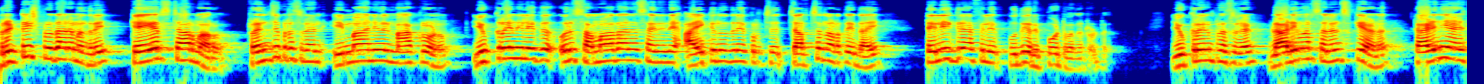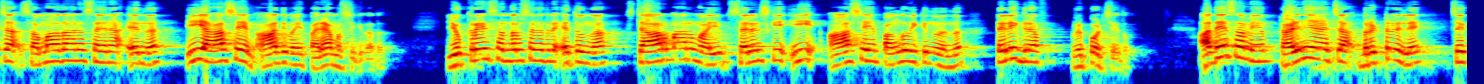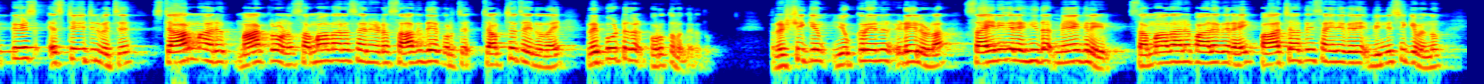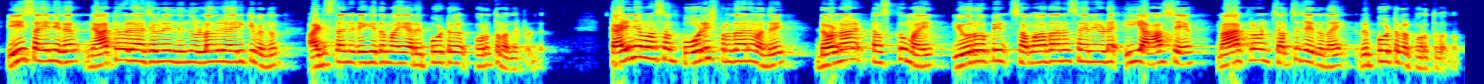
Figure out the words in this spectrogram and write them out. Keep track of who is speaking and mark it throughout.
Speaker 1: British പ്രധാനമന്ത്രി Keir സ്റ്റാർമാറും French president Emmanuel മാക്രോണും യുക്രൈനിലേക്ക് ഒരു സമാധാന സൈന്യനെ അയക്കുന്നതിനെ കുറിച്ച് ചർച്ച നടത്തിയതായി ടെലിഗ്രാഫിൽ പുതിയ റിപ്പോർട്ട് വന്നിട്ടുണ്ട്. യുക്രൈൻ പ്രസിഡന്റ് വ്ളാഡിമിർ സെലൻസ്കിയാണ് കഴിഞ്ഞയാഴ്ച സമാധാന സേന എന്ന് ഈ ആശയം ആദ്യമായി പരാമർശിക്കുന്നത്. യുക്രൈൻ സന്ദർശനത്തിന് എത്തുന്ന സ്റ്റാർമാരുമായും സെലൻസ്കി ഈ ആശയം പങ്കുവയ്ക്കുന്നുവെന്ന് ടെലിഗ്രാഫ് റിപ്പോർട്ട് ചെയ്തു. അതേസമയം കഴിഞ്ഞയാഴ്ച ബ്രിട്ടനിലെ ചെക്കേഴ്സ് എസ്റ്റേറ്റിൽ വെച്ച് സ്റ്റാർമാരും മാക്രോണും സമാധാന സേനയുടെ സാധ്യതയെക്കുറിച്ച് ചർച്ച ചെയ്തതായി റിപ്പോർട്ടുകൾ പുറത്തു വന്നിരുന്നു. റഷ്യയ്ക്കും യുക്രൈനും ഇടയിലുള്ള സൈനികരഹിത മേഖലയിൽ സമാധാന പാലകരായി പാശ്ചാത്യ സൈനികരെ വിന്യസിക്കുമെന്നും ഈ സൈനികർ നാറ്റോ രാജ്യങ്ങളിൽ നിന്നുള്ളവരായിരിക്കുമെന്നും അടിസ്ഥാനരഹിതമായ റിപ്പോർട്ടുകൾ പുറത്തു വന്നിട്ടുണ്ട്. കഴിഞ്ഞ മാസം പോളിഷ് പ്രധാനമന്ത്രി ഡൊണാൾഡ് ടസ്കുമായി യൂറോപ്യൻ സമാധാന സേനയുടെ ഈ ആശയം മാക്രോൺ ചർച്ച ചെയ്തതായി റിപ്പോർട്ടുകൾ പുറത്തു വന്നു.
